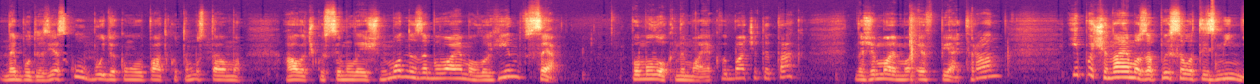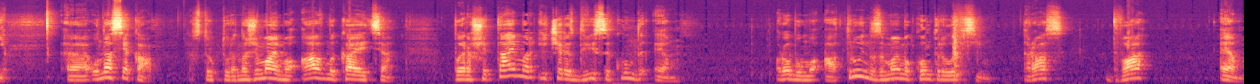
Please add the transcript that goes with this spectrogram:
Не буде зв'язку в будь-якому випадку, тому ставимо галочку Simulation Mode, не забуваємо, логін, все. Помилок немає, як ви бачите, так. Нажимаємо F5 Run і починаємо записувати змінні. Е, у нас яка структура? Нажимаємо А, вмикається перший таймер і через 2 секунди M. Робимо А true і нажимаємо Ctrl F7. Раз, два, М.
